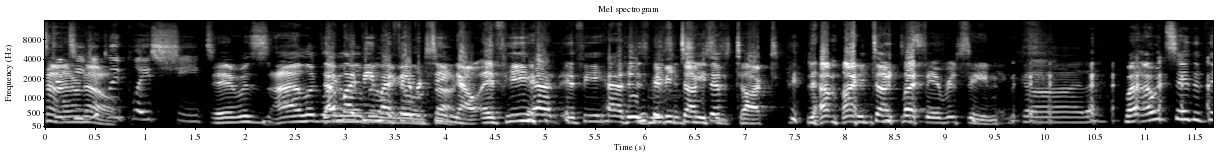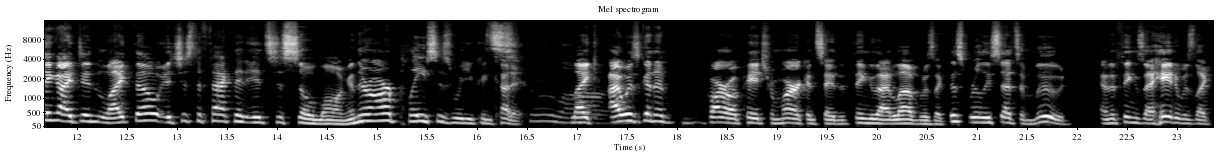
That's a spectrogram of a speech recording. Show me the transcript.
a strategically placed sheet. It was. I look That a might little be bit my like favorite scene tuck. now. If he had, if he had his If meat tucked him? tucked, that might tucked be my favorite scene. Oh God. But I would say the thing I didn't like though, it's just the fact that it's just so long, and there are places where you can cut it. Too long. Like I was gonna borrow a page from Mark and say the thing that I loved was like this really sets a mood, and the things I hated was like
